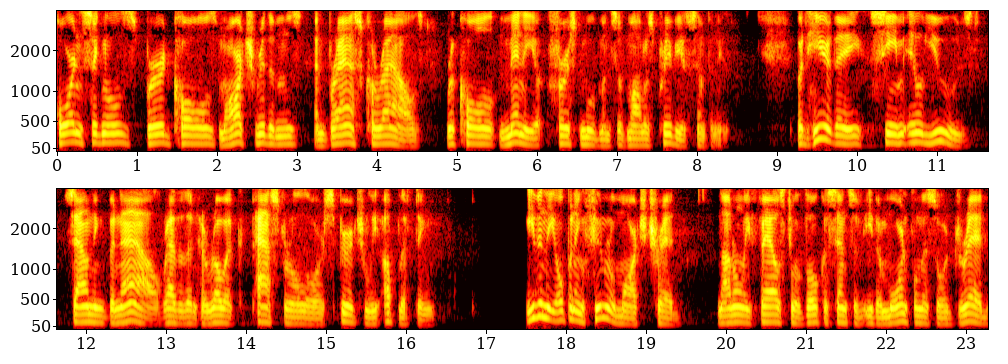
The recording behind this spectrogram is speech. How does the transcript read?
Horn signals, bird calls, march rhythms, and brass chorales recall many first movements of Mahler's previous symphonies. But here they seem ill used, sounding banal rather than heroic, pastoral, or spiritually uplifting. Even the opening funeral march tread not only fails to evoke a sense of either mournfulness or dread,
